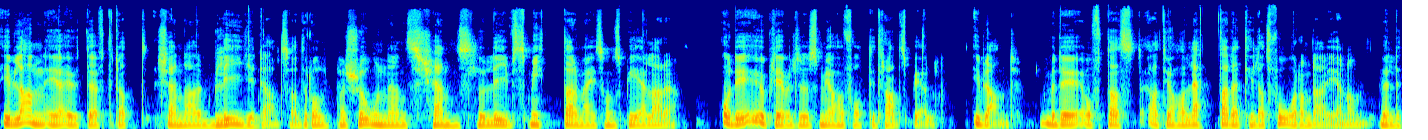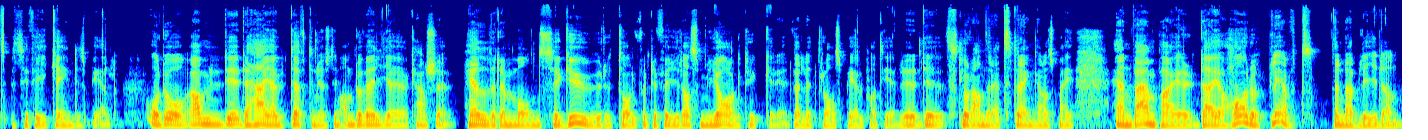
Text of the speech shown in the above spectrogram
Ibland är jag ute efter att känna blid, alltså att rollpersonens känsloliv smittar mig som spelare. Och det är upplevelser som jag har fått i tradspel. Ibland. Men det är oftast att jag har lättare till att få dem där genom väldigt specifika indiespel. Och då, ja men det, det här jag är ute efter just nu, ja, då väljer jag kanske hellre Monsegur 1244 som jag tycker är ett väldigt bra spel på att ge. Det, det slår andra ett strängar hos mig. Än Vampire där jag har upplevt den där bliden.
